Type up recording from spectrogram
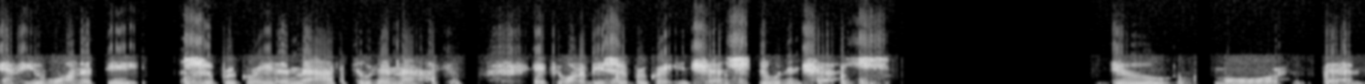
If you want to be super great in math, do it in math. If you want to be super great in chess, do it in chess do more than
